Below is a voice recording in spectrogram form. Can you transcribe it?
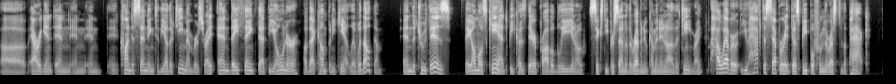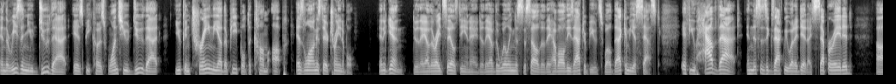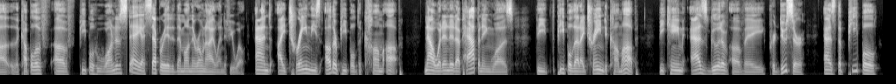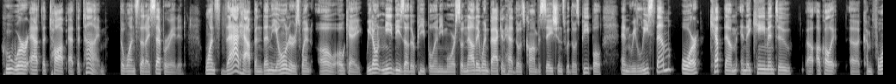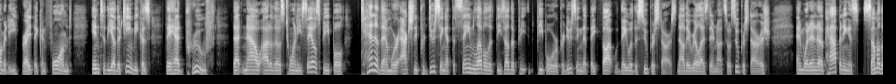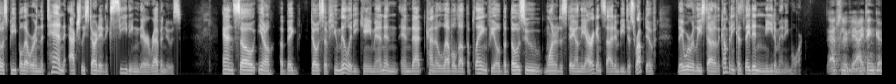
uh, arrogant and, and and and condescending to the other team members right? And they think that the owner of that company can't live without them. And the truth is they almost can't because they're probably you know 60% of the revenue coming in out of the team right? However you have to separate those people from the rest of the pack. And the reason you do that is because once you do that, you can train the other people to come up as long as they're trainable. And again, do they have the right sales DNA? Do they have the willingness to sell? Do they have all these attributes? Well, that can be assessed. If you have that, and this is exactly what I did, I separated uh, the couple of, of people who wanted to stay, I separated them on their own island, if you will. And I trained these other people to come up. Now, what ended up happening was the people that I trained to come up became as good of, of a producer as the people who were at the top at the time, the ones that I separated. Once that happened, then the owners went, Oh, okay, we don't need these other people anymore. So now they went back and had those conversations with those people and released them or kept them. And they came into, uh, I'll call it uh, conformity, right? They conformed into the other team because they had proof that now out of those 20 salespeople, 10 of them were actually producing at the same level that these other pe- people were producing that they thought they were the superstars. Now they realize they're not so superstarish. And what ended up happening is some of those people that were in the 10 actually started exceeding their revenues. And so, you know, a big dose of humility came in and and that kind of leveled out the playing field, but those who wanted to stay on the arrogant side and be disruptive, they were released out of the company because they didn't need them anymore. Absolutely. I think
